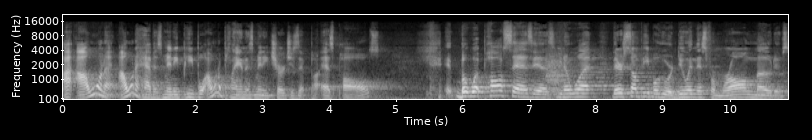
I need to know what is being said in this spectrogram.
I, I want to I wanna have as many people, I want to plant as many churches as Paul's. But what Paul says is, you know what? There's some people who are doing this from wrong motives.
